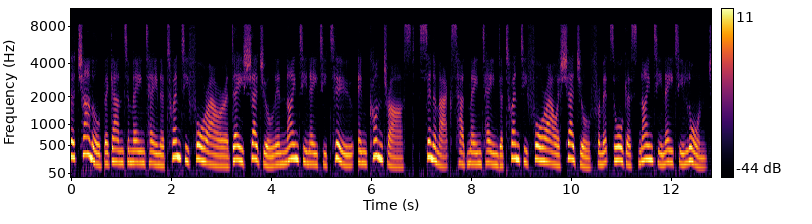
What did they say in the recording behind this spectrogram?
The channel began to maintain a 24-hour-a-day schedule in 1982. In contrast, Cinemax had maintained a 24-hour schedule from its August 1980 launch,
